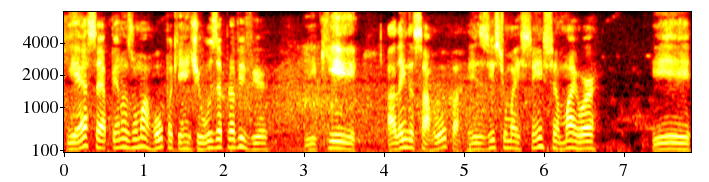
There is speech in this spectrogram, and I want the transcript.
que essa é apenas uma roupa que a gente usa para viver e que além dessa roupa existe uma essência maior e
